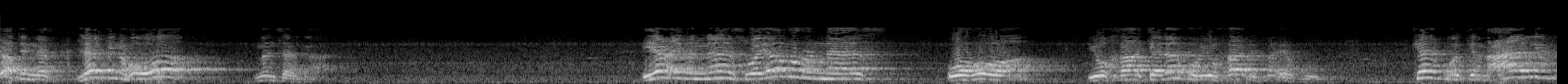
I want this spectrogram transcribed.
يعطي الناس. لكن هو من ترجع يعظ الناس ويامر الناس وهو يخا... كلامه يخالف ما يقول. كم وكم عالم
